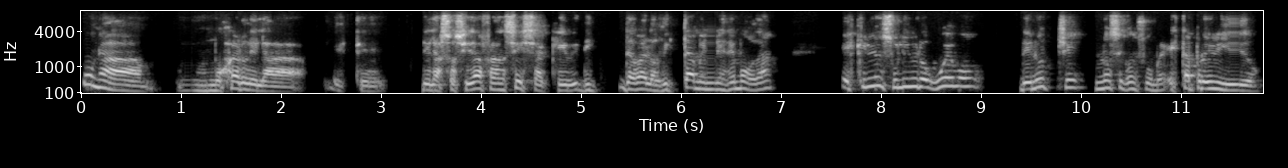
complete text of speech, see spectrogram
una mujer de la, este, de la sociedad francesa que daba los dictámenes de moda, escribió en su libro Huevo de noche no se consume, está prohibido.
